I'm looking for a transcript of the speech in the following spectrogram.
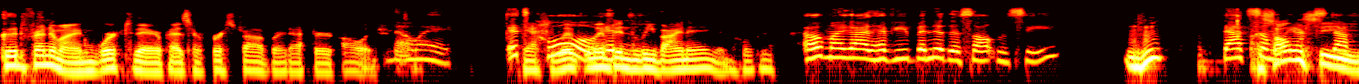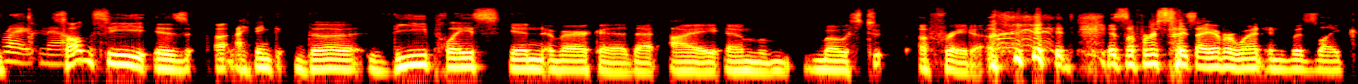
good friend of mine worked there as her first job right after college. No way. It's yeah, lived, cool. lived It's- in Lee Vining and the whole deal. oh my God. Have you been to the Salton Sea? Mhm. That's some Salton weird Sea- stuff right now. Salton Sea is, uh, I think, the the place in America that I am most afraid of. it's the first place I ever went and was like,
